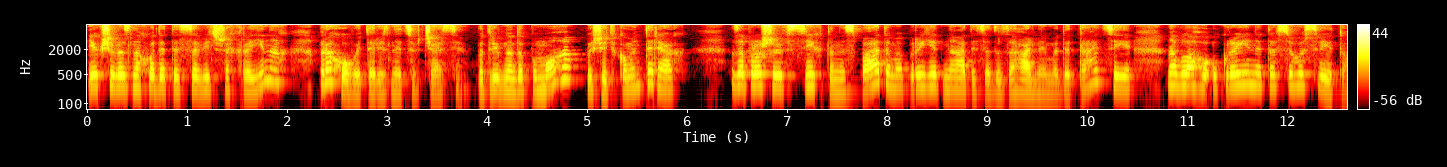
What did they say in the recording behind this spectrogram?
Якщо ви знаходитеся в інших країнах, враховуйте різницю в часі. Потрібна допомога? Пишіть в коментарях. Запрошую всіх, хто не спатиме, приєднатися до загальної медитації на благо України та всього світу.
